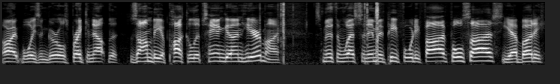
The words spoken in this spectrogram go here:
All right, boys and girls, breaking out the zombie apocalypse handgun here, my Smith & Wesson M&P 45 full size. Yeah, buddy,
